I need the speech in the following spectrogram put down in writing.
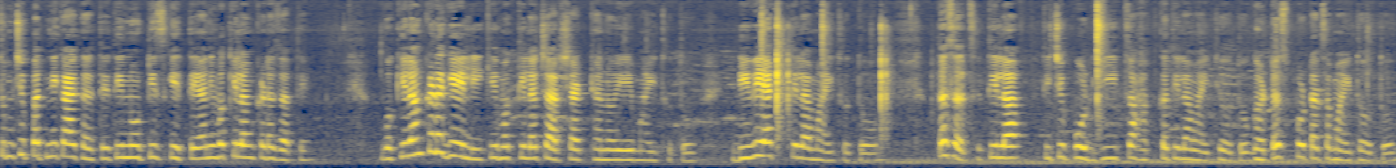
तुमची पत्नी काय करते? ती नोटीस घेते आणि वकिलांकडे जाते. वकिलांकडे गेली की मग तिला चारशे अठ्ठ्याण्णव ए माहीत होतो. डीव्ही ऍक्ट तिला माहीत होतो. तसंच तिला तिची पोटगीचा हक्क तिला माहिती होतो घटस्फोटाचा माहिती होतो.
